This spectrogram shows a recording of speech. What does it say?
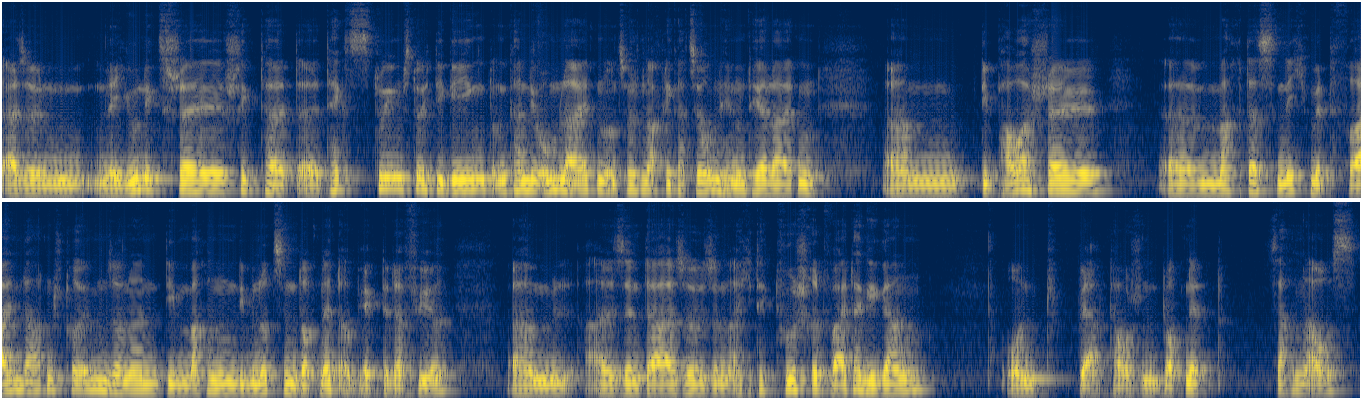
also eine Unix-Shell schickt halt äh, Textstreams durch die Gegend und kann die umleiten und zwischen Applikationen hin und her leiten. Ähm, die PowerShell äh, macht das nicht mit freien Datenströmen, sondern die machen, die benutzen .NET-Objekte dafür. Ähm, also sind da also so einen Architekturschritt weitergegangen und ja, tauschen .NET-Sachen aus.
